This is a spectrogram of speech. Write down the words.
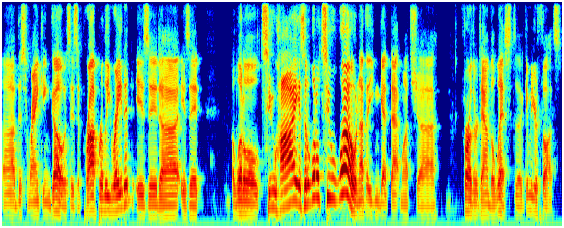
uh, this ranking goes? Is it properly rated? Is it uh, is it a little too high? Is it a little too low? Not that you can get that much uh, further down the list. Uh, give me your thoughts.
